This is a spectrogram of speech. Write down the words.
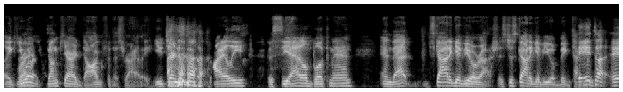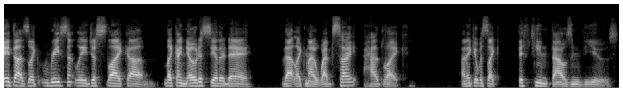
Like you Right. are a junkyard dog for this, Riley. You turned into Riley, the Seattle Bookman, and that it's got to give you a rush. It's just got to give you a big time. It does. It does. Like recently, just like um, like I noticed the other day that like my website had like, I think it was like fifteen thousand views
